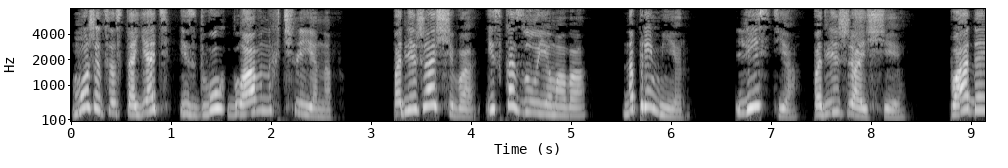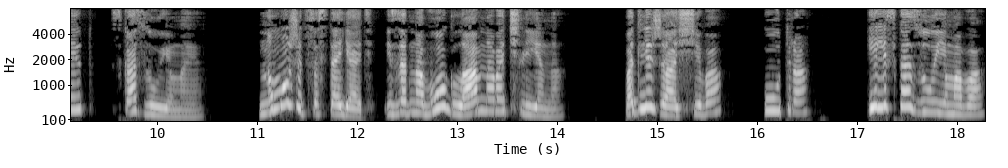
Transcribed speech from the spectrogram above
может состоять из двух главных членов – подлежащего и сказуемого. Например, листья, подлежащие, падают, сказуемые. Но может состоять из одного главного члена – подлежащего, утро, или сказуемого,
